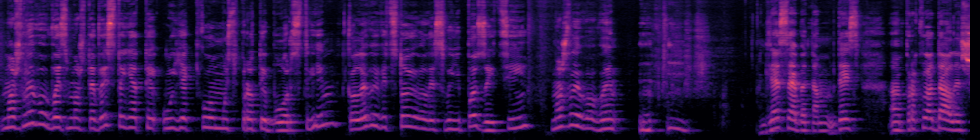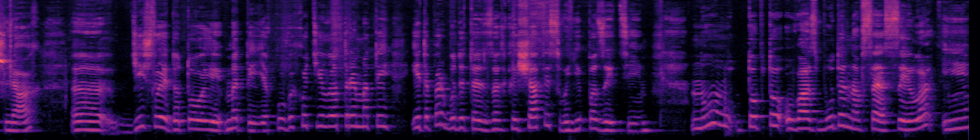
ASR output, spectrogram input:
Можливо, ви зможете вистояти у якомусь протиборстві, коли ви відстоювали свої позиції. Можливо, ви для себе там десь е, прокладали шлях, е, дійшли до тої мети, яку ви хотіли отримати, і тепер будете захищати свої позиції. Ну, тобто, у вас буде на все сила і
